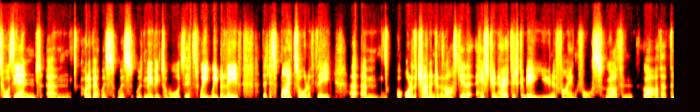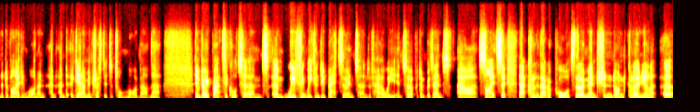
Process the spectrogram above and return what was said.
towards the end, um, Olivette was was was moving towards this. We we believe that despite all of the um, all of the challenge of the last year, that history and heritage can be a unifying force rather than rather than a dividing one. And and, and again, I'm interested to talk more about that. In very practical terms, um, we think we can do better in terms of how we interpret and present our sites. So that that report that I mentioned on colonial uh,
